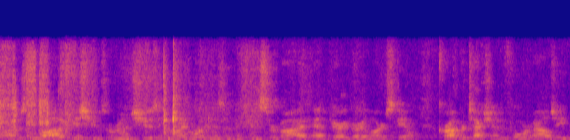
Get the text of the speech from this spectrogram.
Uh, There's a lot of issues around choosing the right organism that can survive at very, very large scale. Crop protection for algae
